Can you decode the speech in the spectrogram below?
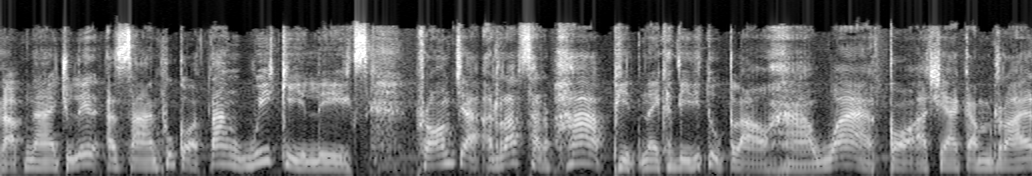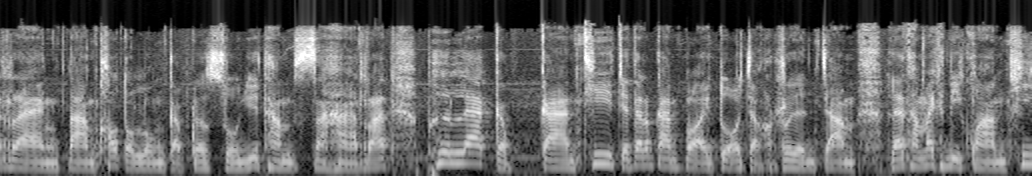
ครับนายจูเลียนอาซานผู้ก่อตั้งวิกิลีกส์พร้อมจะรับสารภาพผิดในคดีที่ถูกกล่าวหาว่าก่ออาชญากรรมร้ายแรงตามข้อตกลงกับกระทรวงยุติธรรมสหรัฐ เพื่อแลกกับการที่จะได้รับการปล่อยตัวออกจากเรือนจำและทำให้คดีความที่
